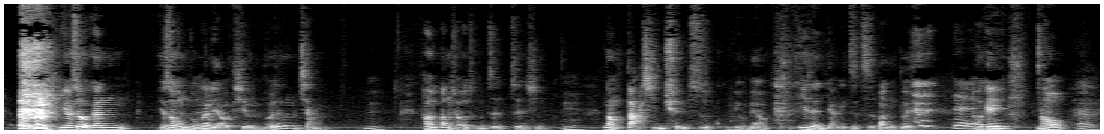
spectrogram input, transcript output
有时候我跟也是洪总在聊天，我就跟他们讲，嗯，台湾棒球要怎么振振兴？嗯，那种大型全职股有没有？一人养一支职棒队。对，，OK，然后嗯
